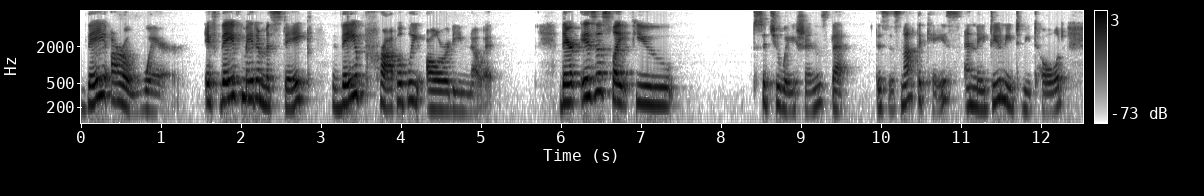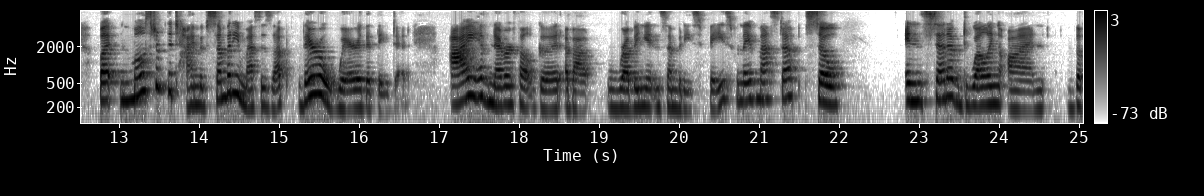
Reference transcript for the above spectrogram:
they are aware. If they've made a mistake, they probably already know it. There is a slight few situations that this is not the case and they do need to be told, but most of the time, if somebody messes up, they're aware that they did. I have never felt good about rubbing it in somebody's face when they've messed up. So instead of dwelling on the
